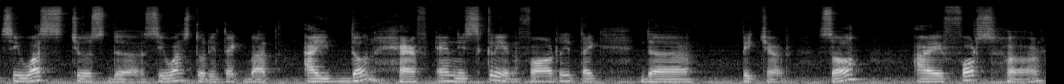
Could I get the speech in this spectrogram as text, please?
she was choose the she wants to retake but I don't have any screen for retake the picture. So I force her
